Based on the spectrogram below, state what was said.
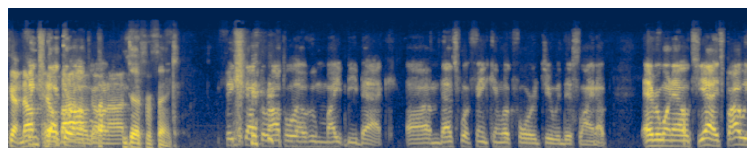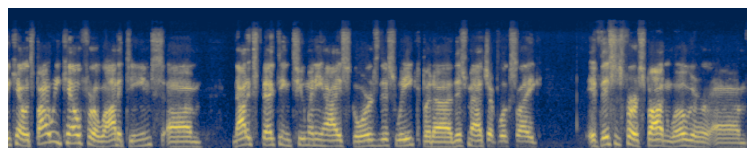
got an Fink's uphill got battle Garoppolo. going on. Good for Fink. Fink's got Garoppolo, who might be back. Um, that's what Fink can look forward to with this lineup. Everyone else, yeah, it's bye week hell. It's bye week hell for a lot of teams. Um, not expecting too many high scores this week, but uh, this matchup looks like if this is for a spot in Woger, um,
